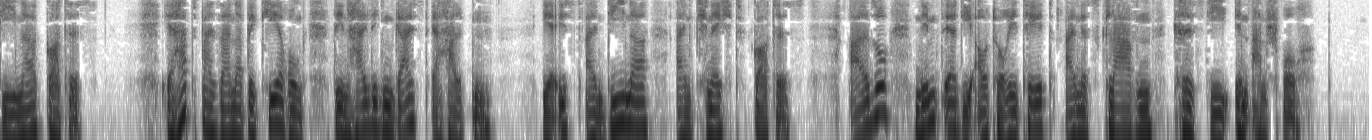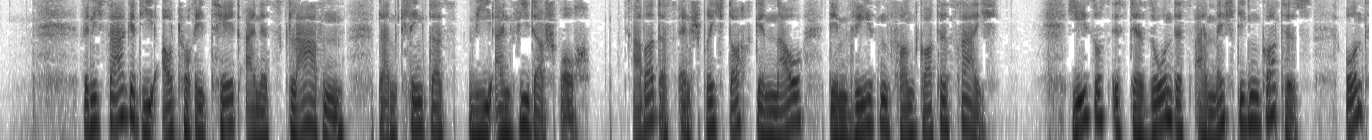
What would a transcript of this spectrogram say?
Diener Gottes. Er hat bei seiner Bekehrung den Heiligen Geist erhalten. Er ist ein Diener, ein Knecht Gottes. Also nimmt er die Autorität eines Sklaven Christi in Anspruch. Wenn ich sage die Autorität eines Sklaven, dann klingt das wie ein Widerspruch aber das entspricht doch genau dem Wesen von Gottes Reich. Jesus ist der Sohn des allmächtigen Gottes, und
